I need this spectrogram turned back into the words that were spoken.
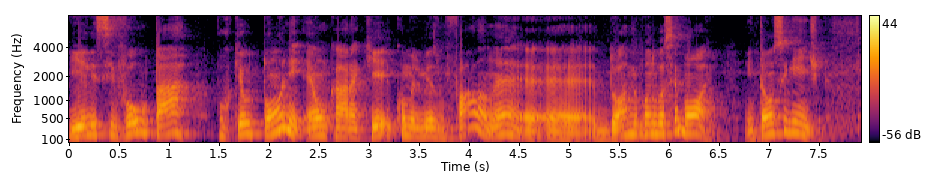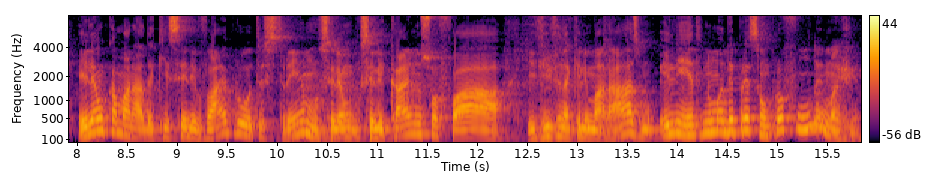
e ele se voltar, porque o Tony é um cara que, como ele mesmo fala, né, é, é, dorme quando você morre. Então é o seguinte, ele é um camarada que se ele vai para o outro extremo, se ele, é um, se ele cai no sofá e vive naquele marasmo, ele entra numa depressão profunda, eu imagino.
